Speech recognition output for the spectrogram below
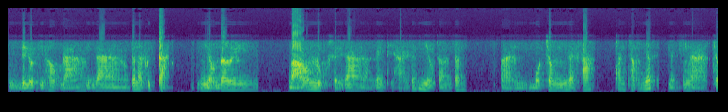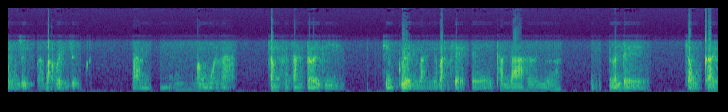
thì biến đổi khí hậu đã diễn ra rất là phức tạp. Nhiều nơi báo lục xảy ra là gây thiệt hại rất nhiều cho dân và một trong những giải pháp quan trọng nhất đấy chính là trồng rừng và bảo vệ rừng và mình mong muốn là trong thời gian tới thì chính quyền và nhiều bạn trẻ sẽ tham gia hơn nữa vấn đề trồng cây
